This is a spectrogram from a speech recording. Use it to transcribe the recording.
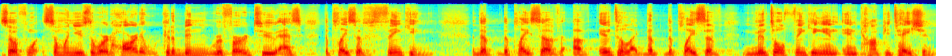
So if someone used the word heart, it could have been referred to as the place of thinking the, the place of, of intellect, the, the place of mental thinking and, and computation.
